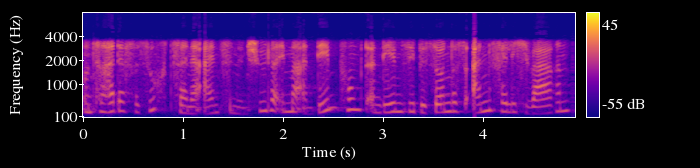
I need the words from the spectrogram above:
Und so hat er versucht, seine einzelnen Schüler immer an dem Punkt, an dem sie besonders anfällig waren,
